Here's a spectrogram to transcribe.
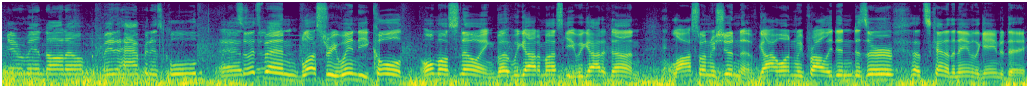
Cameraman Dono made it happen. It's cold. so it's been blustery, windy, cold, almost snowing, but we got a muskie. We got it done. Lost one we shouldn't have. Got one we probably didn't deserve. That's kind of the name of the game today.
